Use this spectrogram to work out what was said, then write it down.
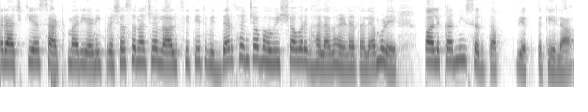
राजकीय साठमारी आणि प्रशासनाच्या लालफितीत विद्यार्थ्यांच्या भविष्यावर घाला घालण्यात आल्यामुळे पालकांनी संताप व्यक्त केला.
